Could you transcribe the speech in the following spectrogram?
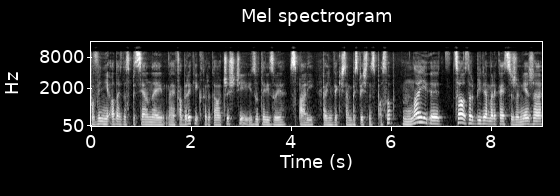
powinni oddać do specjalnej e, fabryki, która to oczyści zutylizuje, spali pewnie w jakiś tam bezpieczny sposób. No i e, co zrobili amerykańscy żołnierze?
